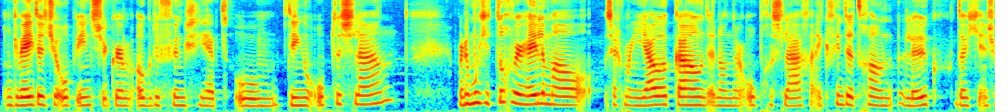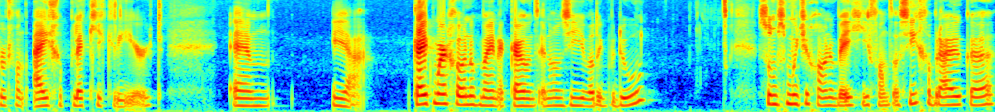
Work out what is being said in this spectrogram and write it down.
Ik weet dat je op Instagram ook de functie hebt om dingen op te slaan. Maar dan moet je toch weer helemaal, zeg maar, in jouw account en dan erop geslagen. Ik vind het gewoon leuk dat je een soort van eigen plekje creëert. En ja, kijk maar gewoon op mijn account en dan zie je wat ik bedoel. Soms moet je gewoon een beetje je fantasie gebruiken.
